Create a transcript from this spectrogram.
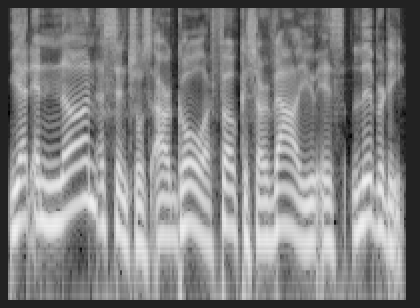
Yet, in non essentials, our goal, our focus, our value is liberty.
